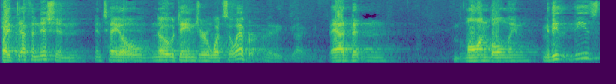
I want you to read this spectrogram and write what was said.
by definition, entail no danger whatsoever badminton, lawn bowling. I mean, these, these,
